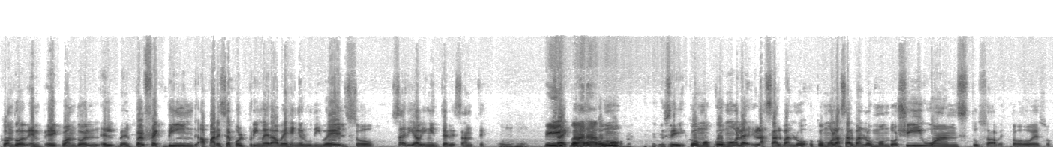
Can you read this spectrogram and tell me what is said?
cuando eh, cuando el, el, el, Perfect Being aparece por primera vez en el universo sería bien interesante uh -huh. Big o sea, ¿cómo, cómo, sí cómo, cómo la, la salvan los cómo la salvan los Mondoshiwans tú sabes todo eso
